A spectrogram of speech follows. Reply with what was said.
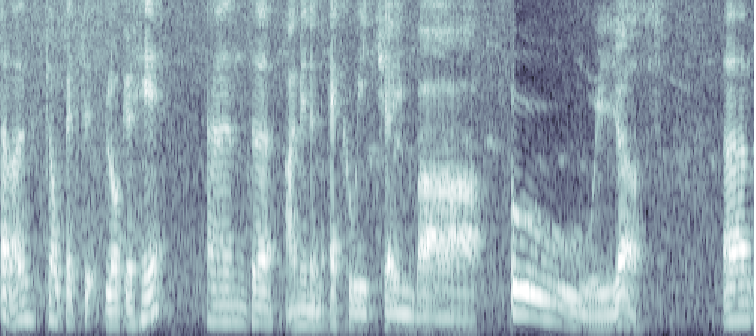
Hello, Dull Bedsit Blogger here, and uh, I'm in an echoey chamber. Ooh, yes. Um,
